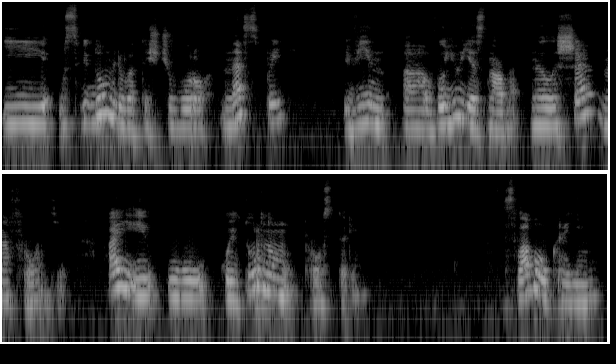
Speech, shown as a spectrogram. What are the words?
і усвідомлювати, що ворог не спить, він воює з нами не лише на фронті, а й у культурному просторі. Слава Україні!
